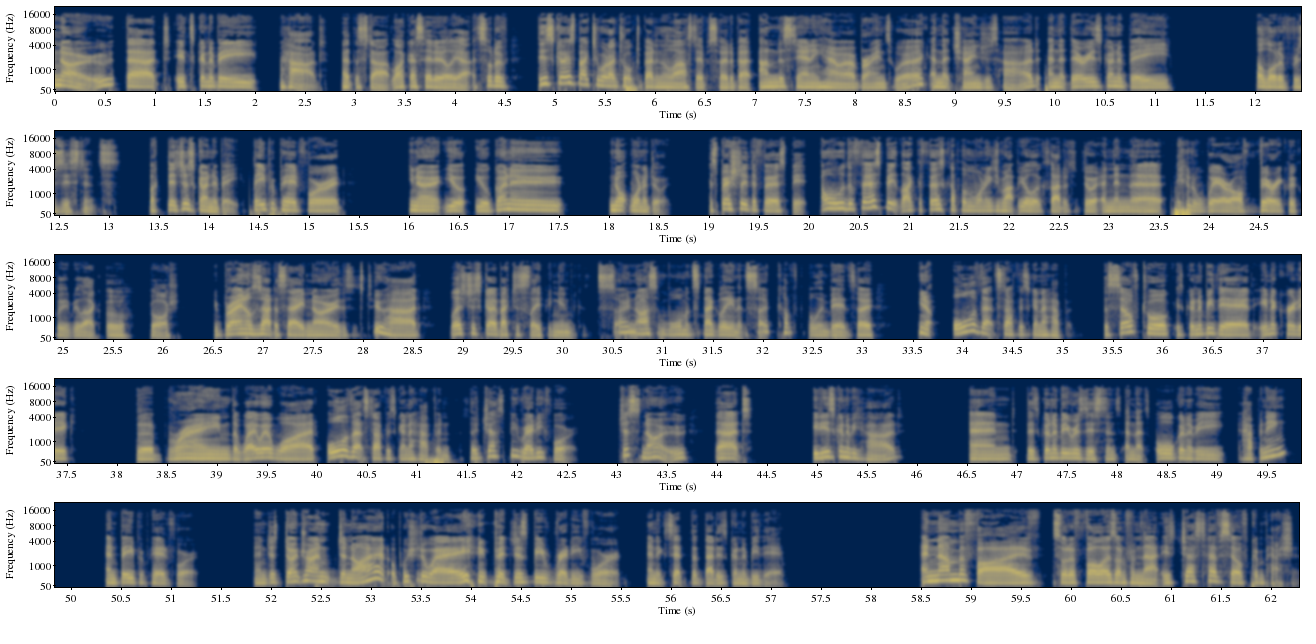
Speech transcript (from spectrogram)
know that it's going to be hard at the start. Like I said earlier, it's sort of this goes back to what I talked about in the last episode about understanding how our brains work and that change is hard and that there is going to be a lot of resistance. Like there's just going to be. Be prepared for it. You know, you're you're going to not want to do it. Especially the first bit. Oh, the first bit, like the first couple of mornings, you might be all excited to do it, and then the it'll wear off very quickly. It'll be like, oh gosh, your brain will start to say, no, this is too hard let's just go back to sleeping in because it's so nice and warm and snuggly and it's so comfortable in bed. So, you know, all of that stuff is going to happen. The self talk is going to be there, the inner critic, the brain, the way we're wired, all of that stuff is going to happen. So just be ready for it. Just know that it is going to be hard and there's going to be resistance and that's all going to be happening and be prepared for it. And just don't try and deny it or push it away, but just be ready for it and accept that that is going to be there. And number five sort of follows on from that is just have self compassion.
